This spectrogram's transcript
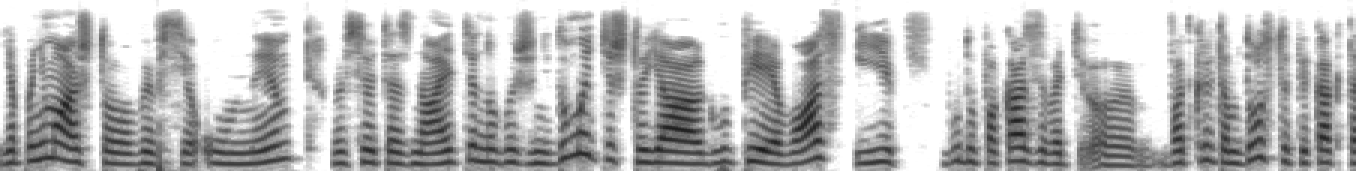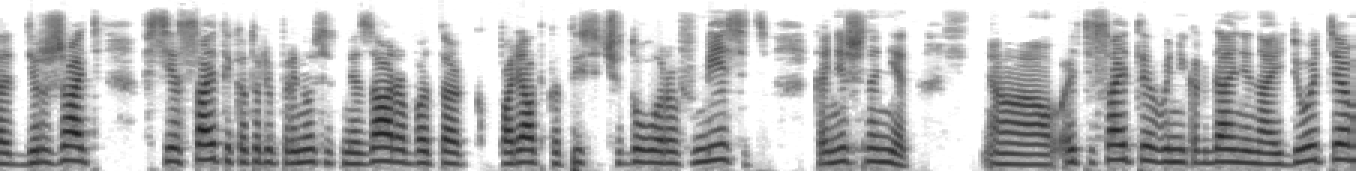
я понимаю, что вы все умные, вы все это знаете, но вы же не думаете, что я глупее вас и буду показывать э, в открытом доступе, как-то держать все сайты, которые приносят мне заработок порядка тысячи долларов в месяц? Конечно, нет. А, эти сайты вы никогда не найдете.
